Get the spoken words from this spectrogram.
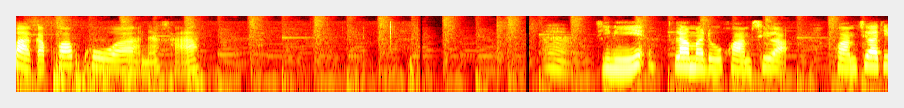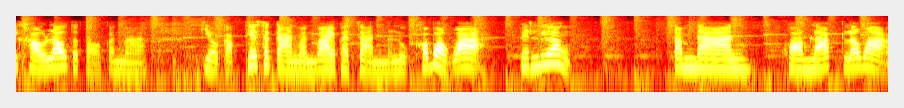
ปะกับครอบครัวนะคะอ่า ทีนี้เรามาดูความเชื่อ ความเชื่อที่เขาเล่าต่อๆกันมา เกี่ยวกับเทศกาลวันไหว้พระจันทร์นะลูกเขาบอกว่าเป็นเรื่องตำนานความรักระหว่าง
